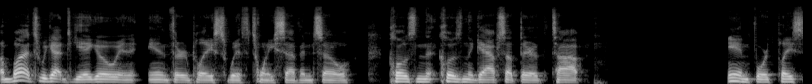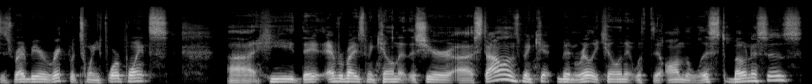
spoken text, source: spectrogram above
Uh, But we got Diego in, in third place with 27. So closing the, closing the gaps up there at the top. In fourth place is Redbeard Rick with 24 points. Uh, he they everybody's been killing it this year. Uh, Stalin's been ki- been really killing it with the on the list bonuses.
